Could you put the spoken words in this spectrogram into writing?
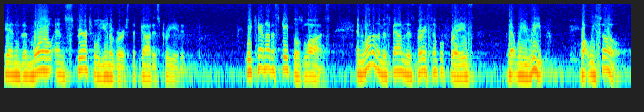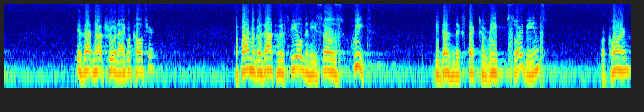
in the moral and spiritual universe that God has created. We cannot escape those laws. And one of them is found in this very simple phrase that we reap what we sow. Is that not true in agriculture? A farmer goes out to his field and he sows wheat. He doesn't expect to reap soybeans or corn.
